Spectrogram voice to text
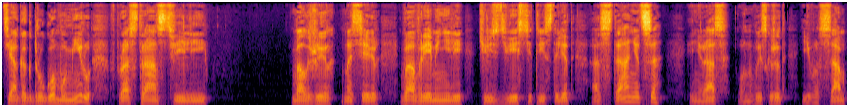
тяга к другому миру в пространстве ли, в Алжир на север, во времени ли через двести-триста лет останется, и не раз он выскажет его сам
